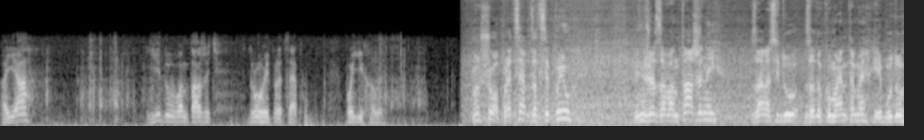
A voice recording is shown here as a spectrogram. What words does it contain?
А я їду вантажить другий прицеп. Поїхали. Ну що, прицеп зацепив, він вже завантажений. Зараз іду за документами і буду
